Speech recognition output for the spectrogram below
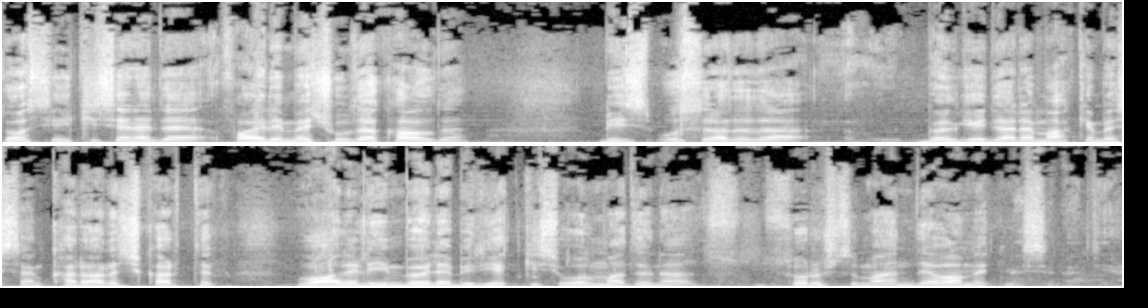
Dosya iki senede faili meçhulda kaldı. Biz bu sırada da bölge idare mahkemesinden kararı çıkarttık. Valiliğin böyle bir yetkisi olmadığına soruşturmanın devam etmesine diye.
